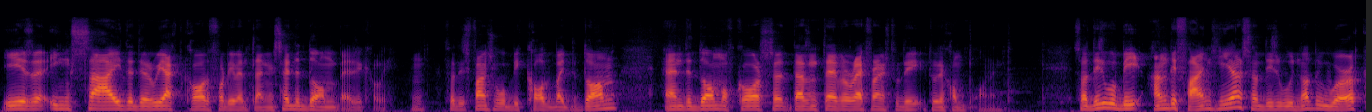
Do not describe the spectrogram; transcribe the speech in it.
is inside the react code for the event handler inside the DOM basically. Hmm? so this function will be called by the DOM. And the DOM of course doesn't have a reference to the to the component. So this will be undefined here. So this will not work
